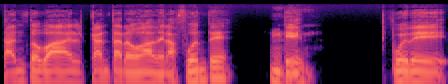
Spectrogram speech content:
tanto va el cántaro a De La Fuente que uh -huh puede,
